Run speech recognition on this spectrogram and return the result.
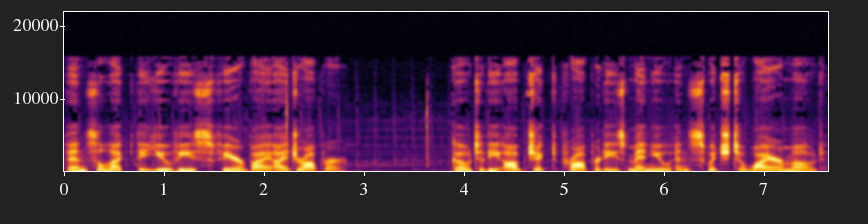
Then select the UV sphere by eyedropper. Go to the Object Properties menu and switch to Wire mode.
